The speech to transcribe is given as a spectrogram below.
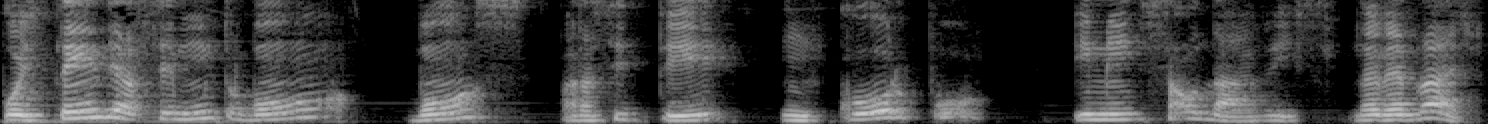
Pois tende a ser muito bom, bons para se ter um corpo e mente saudáveis. Não é verdade?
